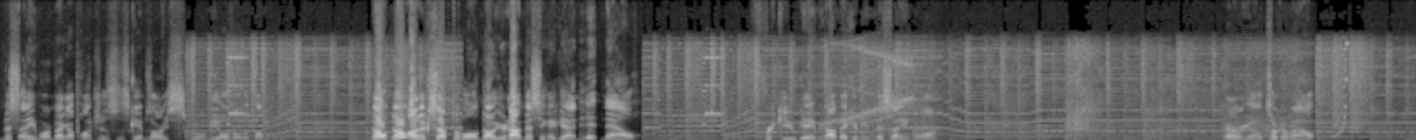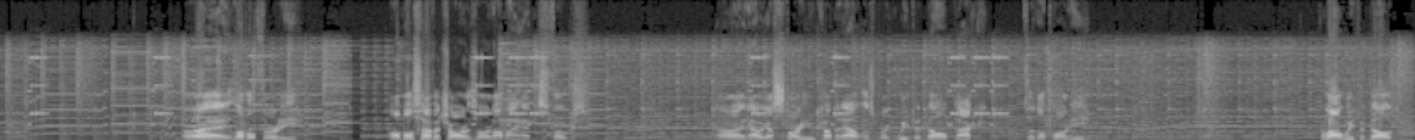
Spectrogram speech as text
miss any more Mega Punches. This game's already screwing me over with them. No, no, unacceptable. No, you're not missing again. Hit now. Frick you, game. You're not making me miss anymore. There we go. Took him out. Alright, level 30. Almost have a Charizard on my hands, folks. Alright, now we got Staryu coming out. Let's bring Weeping Weepinbell back to the party. Come on, Weeping Weepinbell.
